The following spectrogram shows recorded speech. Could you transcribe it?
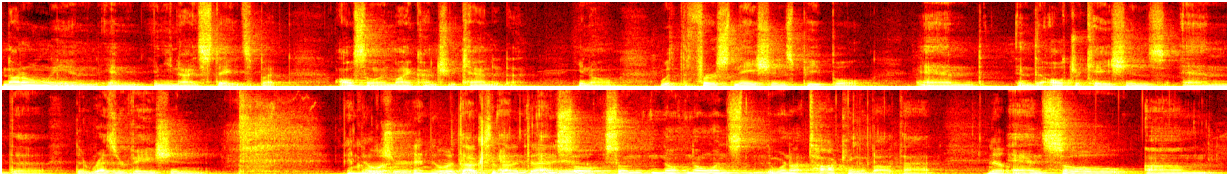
not only in, in, in the United States, but also in my country, Canada. You know, with the First Nations people and and the altercations and the the reservation and culture. No one, and no one talks and, about and, that. And yeah. so so no, no one's we're not talking about that. No. And so um,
